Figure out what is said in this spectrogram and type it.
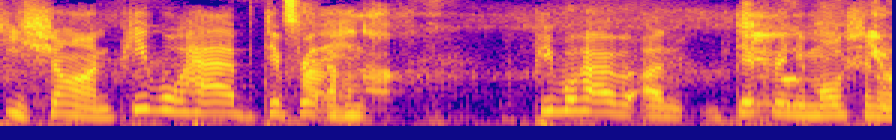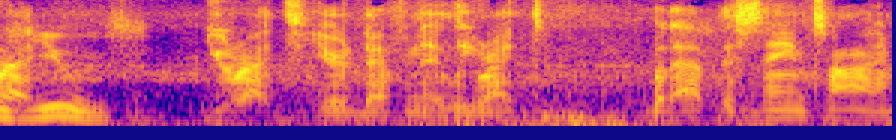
gee, Sean, people have different um, people have uh, different You- emotional right. views. You're right. You're definitely right. But at the same time,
